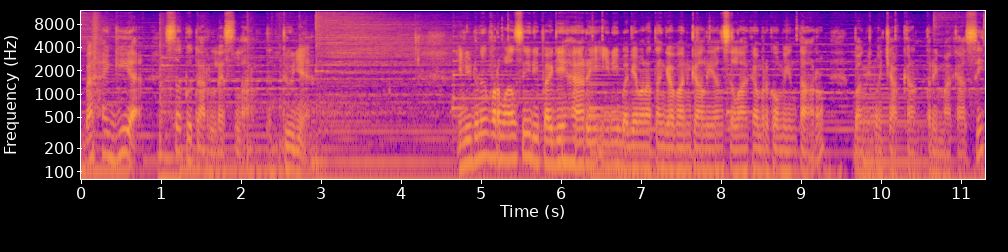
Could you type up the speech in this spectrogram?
bahagia seputar Leslar tentunya. Ini dulu informasi di pagi hari ini. Bagaimana tanggapan kalian? Silahkan berkomentar. Bang Min ucapkan terima kasih.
